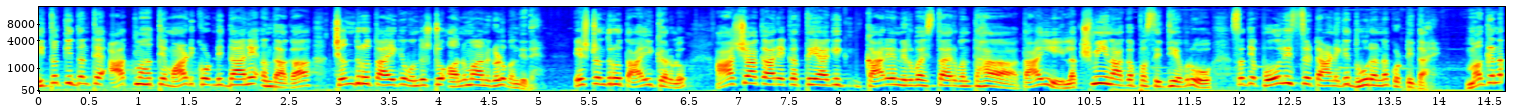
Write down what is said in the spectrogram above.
ಇದ್ದಕ್ಕಿದ್ದಂತೆ ಆತ್ಮಹತ್ಯೆ ಮಾಡಿಕೊಂಡಿದ್ದಾನೆ ಅಂದಾಗ ಚಂದ್ರು ತಾಯಿಗೆ ಒಂದಷ್ಟು ಅನುಮಾನಗಳು ಬಂದಿದೆ. ಎಷ್ಟೊಂದರೂ ತಾಯಿ ಕರುಳು. ಆಶಾ ಕಾರ್ಯಕರ್ತೆಯಾಗಿ ಕಾರ್ಯನಿರ್ವಹಿಸ್ತಾ ಇರುವಂತಹ ತಾಯಿ ಲಕ್ಷ್ಮೀ ನಾಗಪ್ಪ ಸಿದ್ದಿಯವರು ಸದ್ಯ ಪೊಲೀಸ್ ಠಾಣೆಗೆ ದೂರನ್ನು ಕೊಟ್ಟಿದ್ದಾರೆ. ಮಗನ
